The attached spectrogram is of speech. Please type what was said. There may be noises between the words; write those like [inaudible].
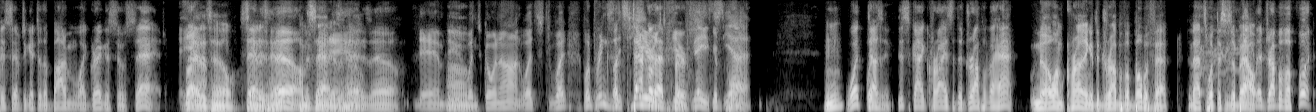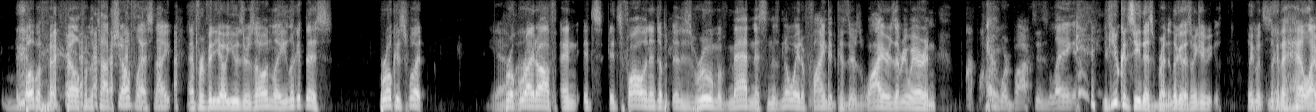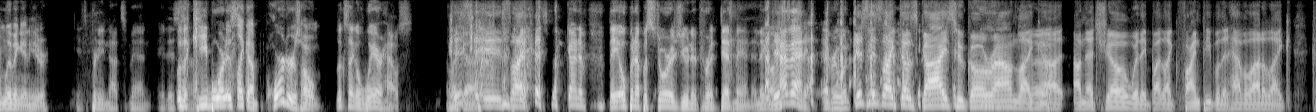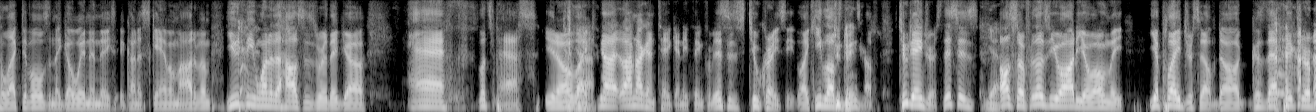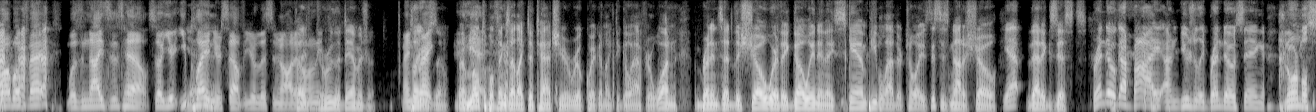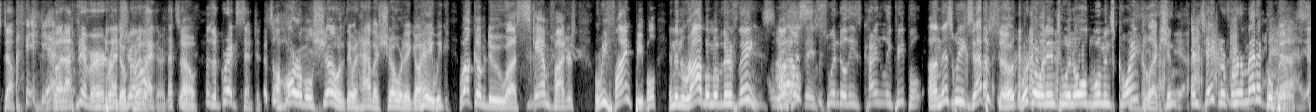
Well, obviously, I have to get to the bottom of why Greg is so sad. Sad as hell. Sad, as hell. I'm This sad as hell. Sad as hell. Damn, dude, Um, what's going on? What's what? What brings let's the tears that to your face? Good point. Yeah, Hmm? What doesn't? This guy cries at the drop of a hat. No, I'm crying at the drop of a Boba Fett. And that's what this is [laughs] about. the drop of a foot. Boba Fett fell from the top shelf last night. And for video users only, look at this. Broke his foot. Yeah, broke well, right off and it's it's fallen into this room of madness and there's no way to find it because there's wires everywhere and cardboard [laughs] boxes laying if you could see this brendan look at this let me give you look, It's, look at the uh, hell i'm living in here It's pretty nuts, man. It is. with uh, a keyboard it's like a hoarder's home looks like a warehouse. Like this uh, is [laughs] like kind of. They open up a storage unit for a dead man, and they go, This- "Have at it, everyone." this is like those guys who go around like Yeah. uh, on that show where they buy like find people that have a lot of like collectibles and they go in and they kind of scam them out of them. You'd be one of the houses where they'd go, eh, let's pass. You know, like no, I'm not gonna take anything from this. Is too crazy. Like he loves Too dangerous. stuff. Too dangerous. This is Yeah. also for those of you audio only. You played yourself, dog, because that picture of Boba Fett was nice as hell. So you you Yeah, playing yourself you're listening to audio Play only. through the damager. And Play Greg, yourself. There Yeah. multiple things I'd like to attach here, real quick. I'd like to go after one. Brendan said the show where they go in and they scam people out of their toys. This is not a show Yep. that exists. Brendo got by on usually Brendo saying normal stuff, [laughs] yeah, but I've never heard of that show credit. either. That's No. a, that was a Greg sentence. It's a horrible show that they would have a show where they go, "Hey, we welcome to uh, Scam Finders, where we find people and then rob them of their things." Well, this, they swindle these kindly people. on this week's episode, we're going into an old woman's coin [laughs] collection and take her for her medical bills. [laughs]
